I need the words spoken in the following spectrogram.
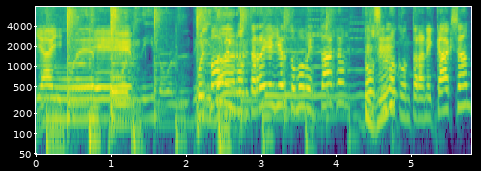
Ay, ay, ay. Eh, pues Mauro, el Monterrey ayer tomó ventaja, 2-1 Ujú. contra Necaxa.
